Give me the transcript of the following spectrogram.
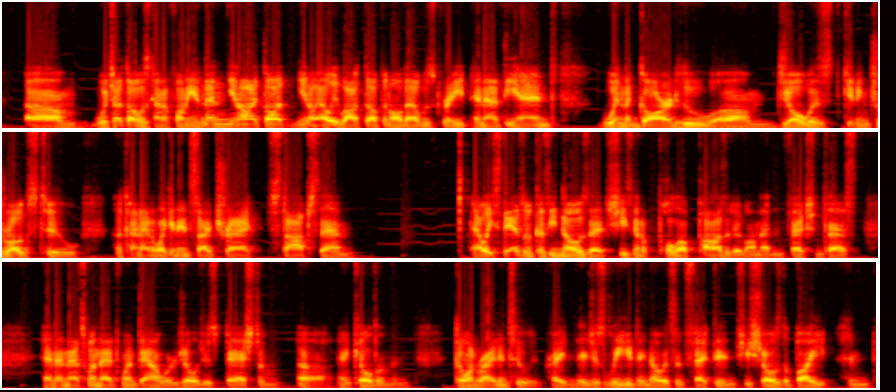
um, which I thought was kind of funny. And then, you know, I thought, you know, Ellie locked up and all that was great. And at the end, when the guard who um, Joe was giving drugs to uh, kind of had like an inside track, stops them. Ellie stabs him because he knows that she's going to pull up positive on that infection test. And then that's when that went down where Joel just bashed him uh, and killed him and going right into it, right? And they just leave. They know it's infected. And she shows the bite. And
